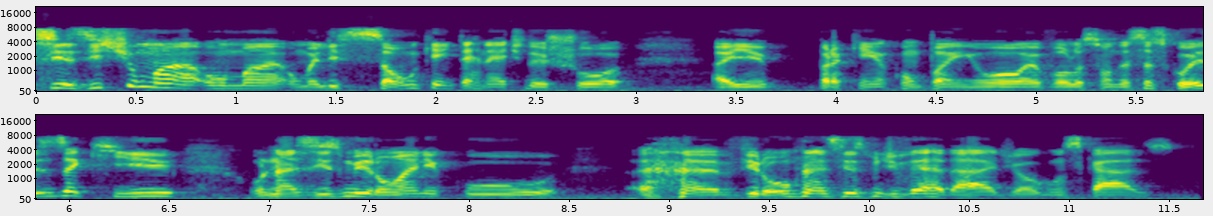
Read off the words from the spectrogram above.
se existe uma, uma, uma lição que a internet deixou aí para quem acompanhou a evolução dessas coisas é que o nazismo irônico virou um nazismo de verdade em alguns casos.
